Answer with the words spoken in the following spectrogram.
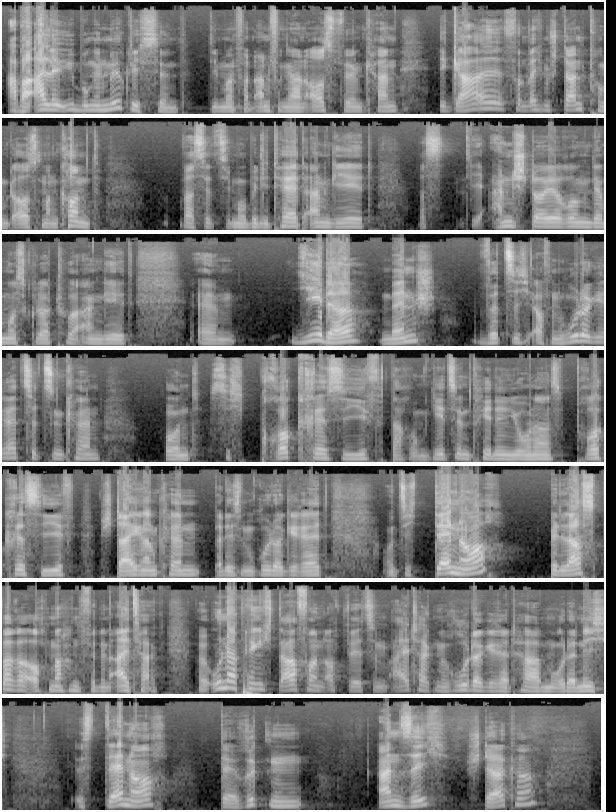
aber alle Übungen möglich sind, die man von Anfang an ausführen kann, egal von welchem Standpunkt aus man kommt, was jetzt die Mobilität angeht, was die Ansteuerung der Muskulatur angeht. Ähm, jeder Mensch wird sich auf ein Rudergerät sitzen können und sich progressiv, darum geht es im Training Jonas, progressiv steigern können bei diesem Rudergerät und sich dennoch belastbarer auch machen für den Alltag. Weil unabhängig davon, ob wir jetzt im Alltag ein Rudergerät haben oder nicht, ist dennoch der Rücken an sich stärker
